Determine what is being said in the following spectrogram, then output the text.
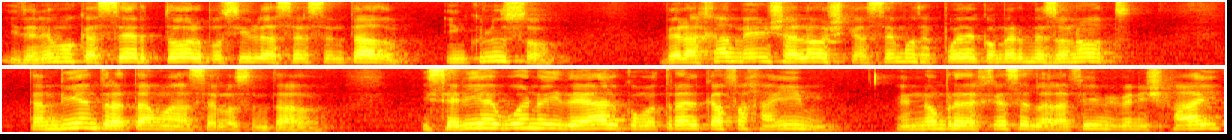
Y tenemos que hacer todo lo posible de hacer sentado. Incluso Berajá en Shalosh, que hacemos después de comer mesonot, también tratamos de hacerlo sentado. Y sería bueno, ideal, como trae el Kafa Haim, en nombre de Gesed Lalafim y Benishai,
